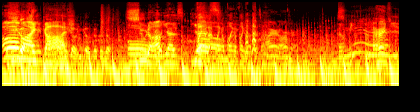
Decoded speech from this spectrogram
Oh you go, my go, gosh. You go, you go, go, go, go. Suit my up. God, Yes. Flank Yes. him, flank him, flank him, flank him. That's iron armor. Come here. Alright, Dream.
